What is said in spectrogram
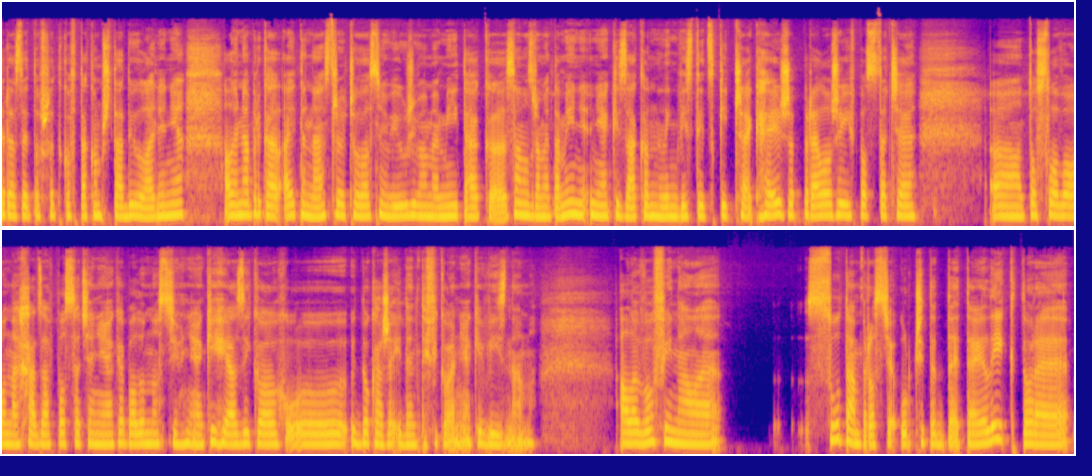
teraz je to všetko v takom štádiu ladenia, ale napríklad aj ten nástroj, čo vlastne využívame my, tak e, samozrejme tam je nejaký základný lingvistický check, hej, že preloží v podstate e, to slovo nachádza v podstate nejaké podobnosti v nejakých jazykoch, dokáže identifikovať nejaký význam. Ale vo finále sú tam proste určité detaily, ktoré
